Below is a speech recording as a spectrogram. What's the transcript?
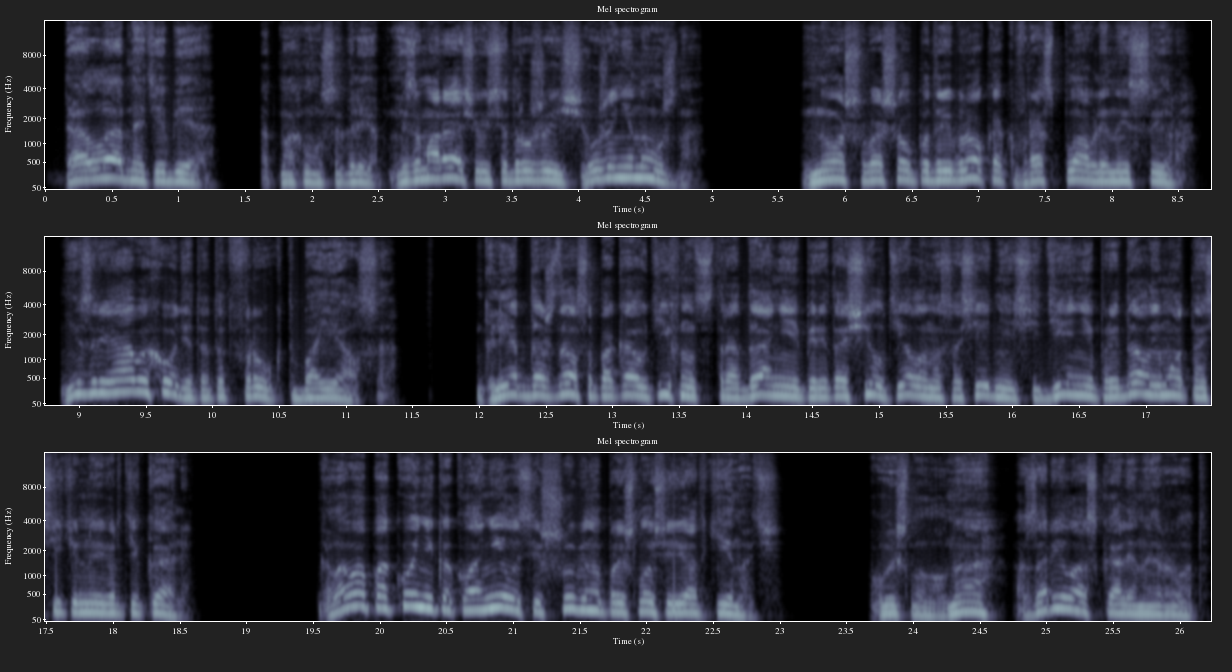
Да ладно тебе, отмахнулся Глеб. Не заморачивайся, дружище, уже не нужно. Нож вошел под ребро, как в расплавленный сыр. Не зря, выходит, этот фрукт боялся. Глеб дождался, пока утихнут страдания, перетащил тело на соседнее сиденье, придал ему относительную вертикаль. Голова покойника клонилась, и Шубину пришлось ее откинуть. Вышла луна, озарила оскаленный рот.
